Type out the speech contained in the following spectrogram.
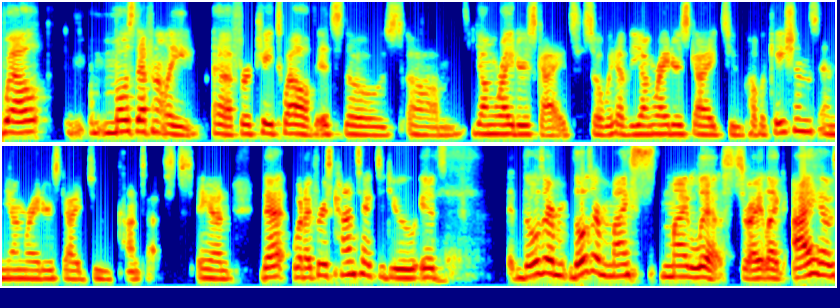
Well, most definitely uh, for K 12, it's those um, young writers guides. So we have the young writers guide to publications and the young writers guide to contests. And that, when I first contacted you, it's those are those are my my lists right like i have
